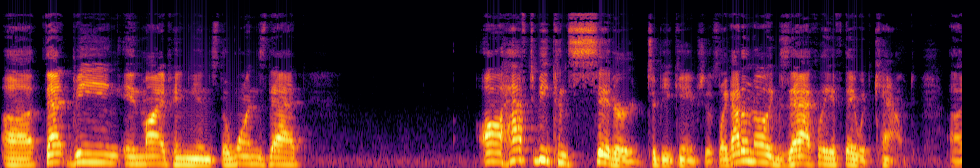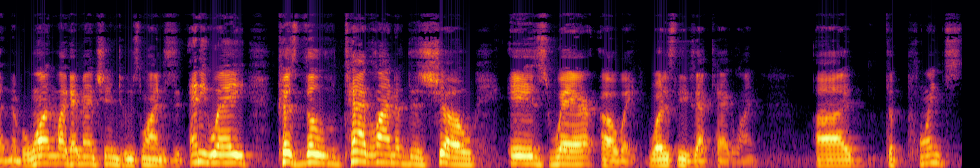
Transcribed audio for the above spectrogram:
Uh, that being, in my opinions, the ones that uh, have to be considered to be game shows. Like I don't know exactly if they would count. Uh, number one, like I mentioned, whose line is it anyway? Because the tagline of this show is where. Oh wait, what is the exact tagline? Uh, the points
